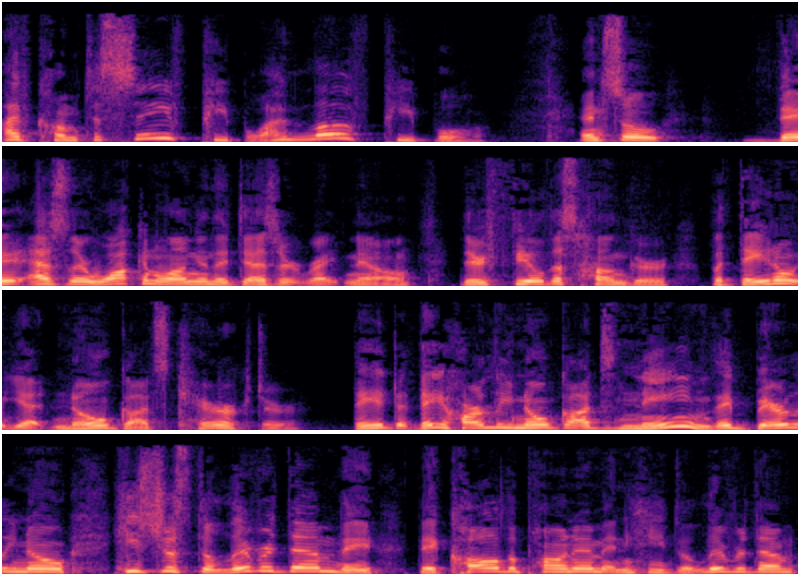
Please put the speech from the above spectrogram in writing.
I've come to save people. I love people. And so they, as they're walking along in the desert right now, they feel this hunger, but they don't yet know God's character. They, they hardly know God's name. They barely know He's just delivered them. They, they called upon Him and He delivered them.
